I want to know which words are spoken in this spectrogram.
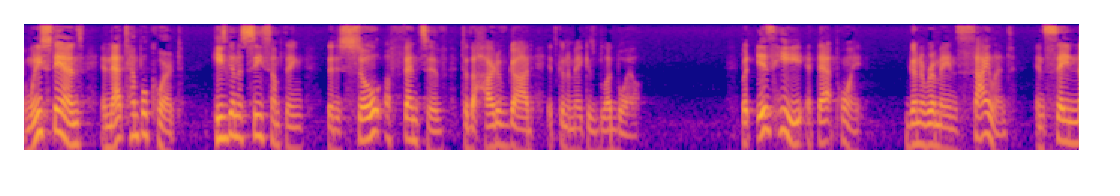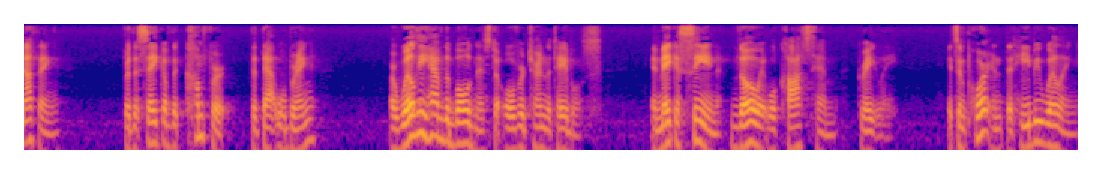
And when he stands in that temple court, he's going to see something that is so offensive to the heart of God, it's going to make his blood boil. But is he, at that point, going to remain silent and say nothing for the sake of the comfort that that will bring? Or will he have the boldness to overturn the tables and make a scene, though it will cost him greatly? It's important that he be willing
